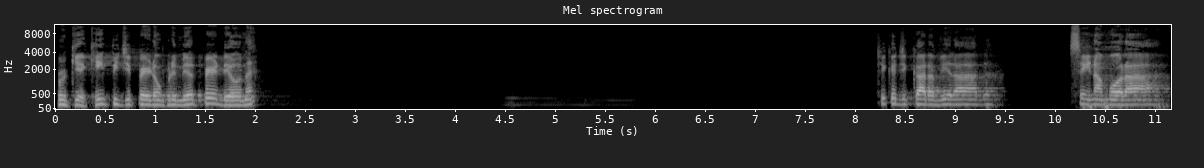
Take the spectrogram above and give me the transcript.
Porque quem pedir perdão primeiro perdeu, né? Fica de cara virada, sem namorar.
